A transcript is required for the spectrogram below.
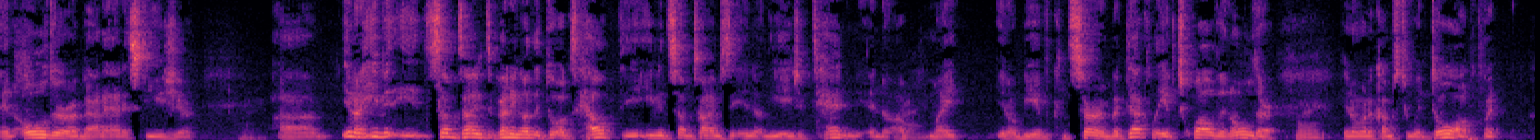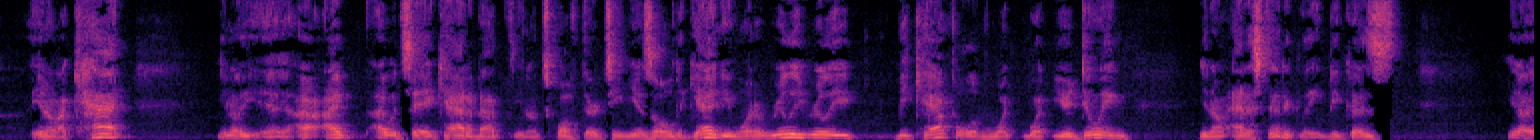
and older about anesthesia. Um, you know, even sometimes depending on the dog's health, even sometimes you know the age of ten and up Right. might you know be of concern, but definitely of twelve and older. You know, when it comes to a dog, but you know, a cat. You know, I I- I would say a cat about you know 12, 13 years old. Again, you want to really really be careful of what what you're doing. You know, anesthetically because you know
